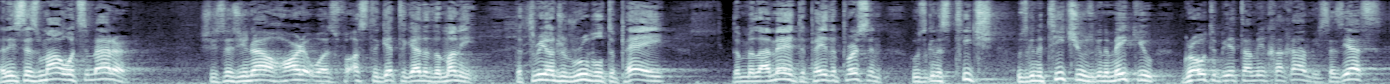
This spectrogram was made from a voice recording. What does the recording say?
And he says, Ma, what's the matter? She says, You know how hard it was for us to get together the money, the 300 ruble to pay the melamed, to pay the person who's going to teach, who's going to teach you, who's going to make you grow to be a Talmid Chacham. He says, yes.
